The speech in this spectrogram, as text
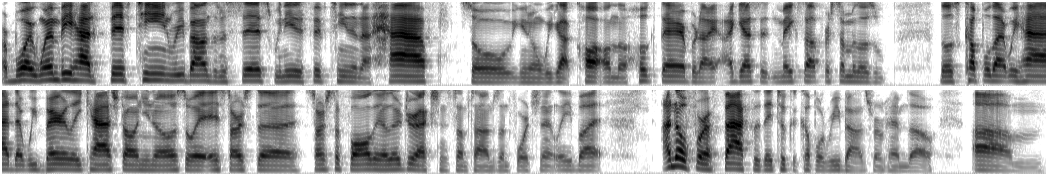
our boy Wemby had 15 rebounds and assists. We needed 15 and a half, so you know we got caught on the hook there. But I, I guess it makes up for some of those those couple that we had that we barely cashed on. You know, so it, it starts to starts to fall the other direction sometimes, unfortunately. But I know for a fact that they took a couple rebounds from him though. Um,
